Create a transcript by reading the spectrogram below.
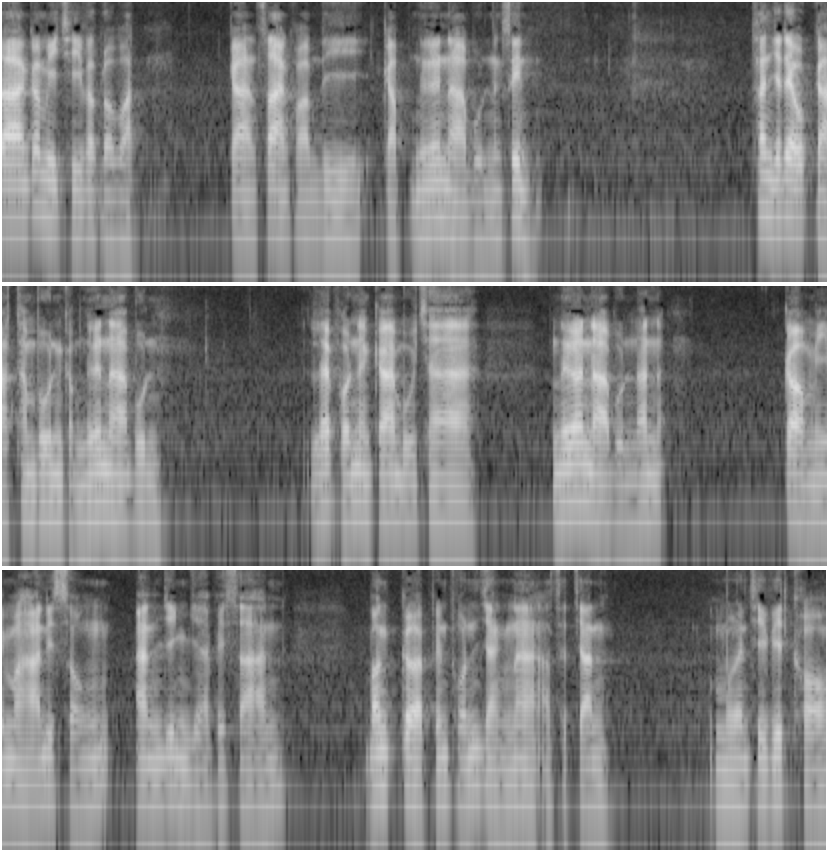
ต่างก็มีชีวประวัติ การสร้างความดีกับเนื้อนาบุญทั้งสิ้น ท่านจะได้โอกาสทำบุญกับเนื้อนาบุญ และผลแห่งการบูชาเนื้อนาบุญนั้น ก็มีมหาดิสงส์อันยิ่งใหญ่ไพศาลบังเกิดเป็นผลอย่างน่าอัศจรรย์ เหมือนชีวิตของ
